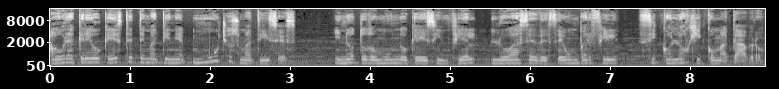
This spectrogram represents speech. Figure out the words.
Ahora creo que este tema tiene muchos matices y no todo mundo que es infiel lo hace desde un perfil psicológico macabro,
